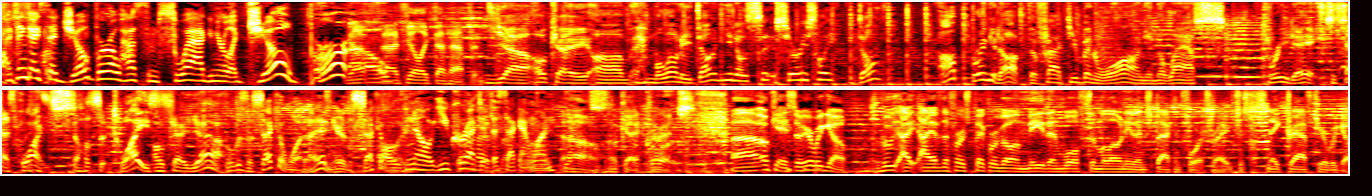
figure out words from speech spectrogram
I think I said Joe Burrow has some swag, and you're like, Joe Burrow? Yep, I feel like that happens. Yeah, okay. Um, Maloney, don't, you know, seriously, don't. I'll bring it up. The fact you've been wrong in the last three days. Yes, Twice. Also, twice. Okay, yeah. What was the second one? I didn't hear the second Oh, one. No, you corrected the second one. Oh, okay. Of course. Uh, okay, so here we go. Who I, I have the first pick. We're going me, then Wolf, then Maloney, then just back and forth, right? Just a snake draft. Here we go.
